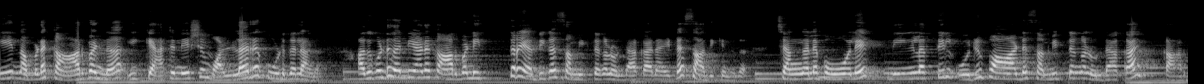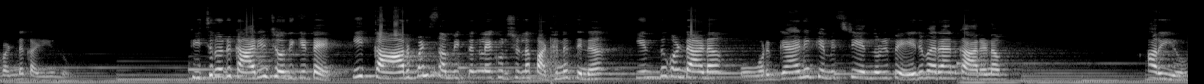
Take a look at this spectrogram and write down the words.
ഈ നമ്മുടെ കാർബണ് ഈ കാറ്റനേഷൻ വളരെ കൂടുതലാണ്. അതുകൊണ്ട് തന്നെയാണ് കാർബൺ ഇത്രയധികം സംയുക്തങ്ങൾ ഉണ്ടാക്കാനായിട്ട് സാധിക്കുന്നത്. ചങ്ങല പോലെ നീളത്തിൽ ഒരുപാട് സംയുക്തങ്ങൾ ഉണ്ടാക്കാൻ കാർബണിന് കഴിയുന്നു. ടീച്ചർ ഒരു കാര്യം ചോദിക്കട്ടെ? ഈ കാർബൺ സംയുക്തങ്ങളെ കുറിച്ചുള്ള പഠനത്തിന് എന്തുകൊണ്ടാണ് ഓർഗാനിക് കെമിസ്ട്രി എന്നൊരു പേര് വരാൻ കാരണം? അറിയോ?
